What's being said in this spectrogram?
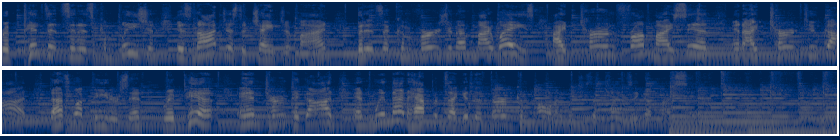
Repentance in its completion is not just a change of mind, but it's a conversion of my ways. I turn from my sin and I turn to God. That's what Peter said repent and turn to God. And when that happens, I get the third component, which is the cleansing of my sin.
